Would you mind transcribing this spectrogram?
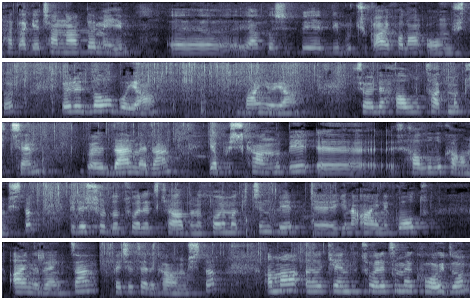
hatta geçenlerde demeyeyim, e, yaklaşık bir, bir buçuk ay falan olmuştur. Böyle lavaboya, banyoya şöyle havlu takmak için böyle delmeden yapışkanlı bir e, havluluk almıştım. Bir de şurada tuvalet kağıdını koymak için bir e, yine aynı gold aynı renkten peçetelik almıştım. Ama e, kendi tuvaletime koydum.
